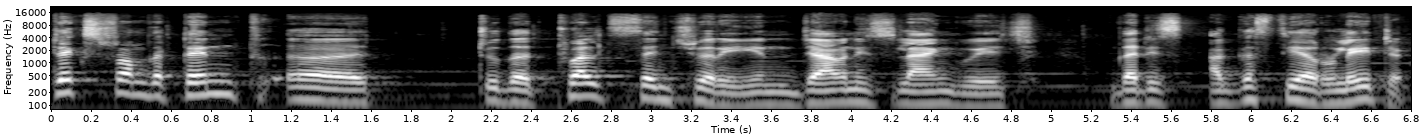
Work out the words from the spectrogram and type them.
texts from the 10th uh, to the 12th century in Javanese language that is Agastya related.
